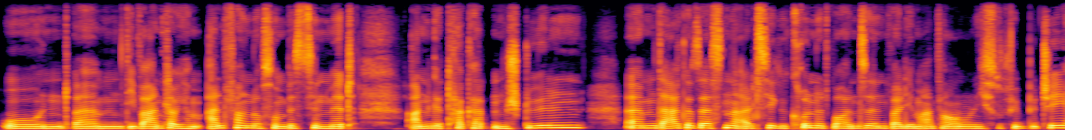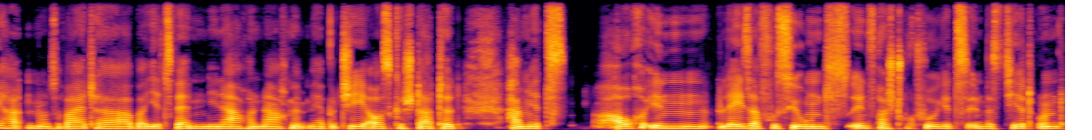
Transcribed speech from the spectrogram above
Und ähm, die waren, glaube ich, am Anfang noch so ein bisschen mit angetackerten Stühlen ähm, da gesessen, als sie gegründet worden sind, weil die am Anfang auch noch nicht so viel Budget hatten und so weiter. Aber jetzt werden die nach und nach mit mehr Budget ausgestattet, haben jetzt auch in Laserfusionsinfrastruktur jetzt investiert und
